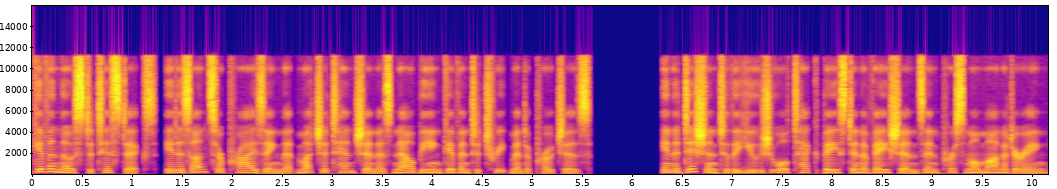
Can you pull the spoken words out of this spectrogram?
Given those statistics, it is unsurprising that much attention is now being given to treatment approaches. In addition to the usual tech-based innovations in personal monitoring,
